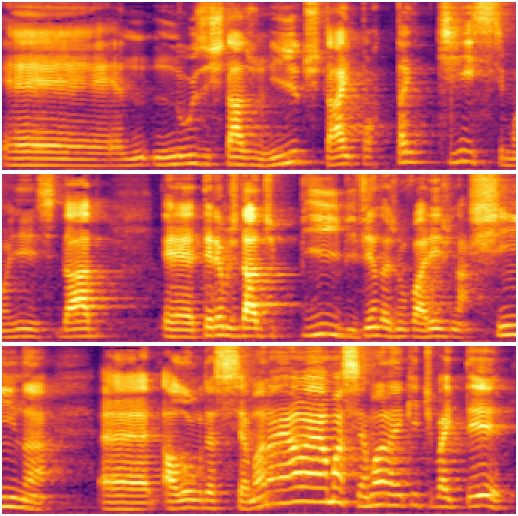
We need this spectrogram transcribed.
é, nos Estados Unidos, tá? Importantíssimo aí esse dado. É, teremos dados de PIB, vendas no varejo na China é, ao longo dessa semana. É, é uma semana aí que a gente vai ter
